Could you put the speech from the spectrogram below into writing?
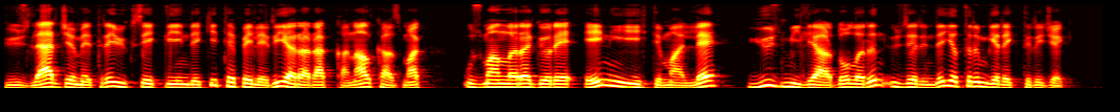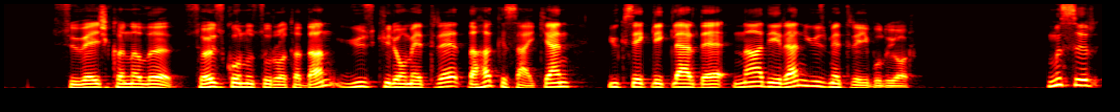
yüzlerce metre yüksekliğindeki tepeleri yararak kanal kazmak, uzmanlara göre en iyi ihtimalle 100 milyar doların üzerinde yatırım gerektirecek. Süveyş kanalı söz konusu rotadan 100 kilometre daha kısayken yükseklikler de nadiren 100 metreyi buluyor. Mısır,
